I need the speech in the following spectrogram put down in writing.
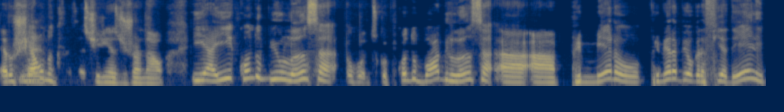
Era o Sheldon é. que fazia as tirinhas de jornal. E aí, quando o Bill lança, oh, desculpa, quando o Bob lança a, a primeira, a primeira biografia dele,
